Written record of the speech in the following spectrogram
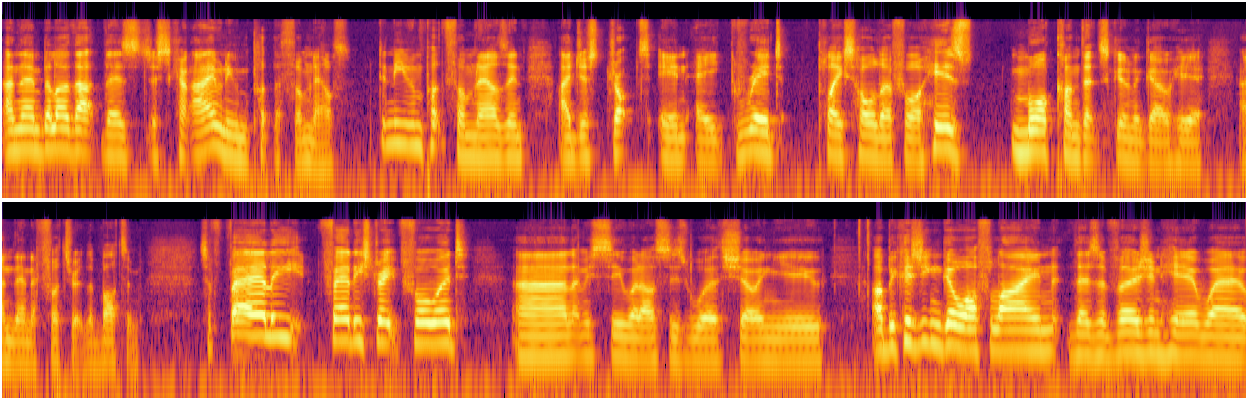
And then below that, there's just kind of, I haven't even put the thumbnails. Didn't even put thumbnails in. I just dropped in a grid placeholder for here's more content's going to go here, and then a footer at the bottom. So fairly, fairly straightforward. Uh, let me see what else is worth showing you. Oh, because you can go offline, there's a version here where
